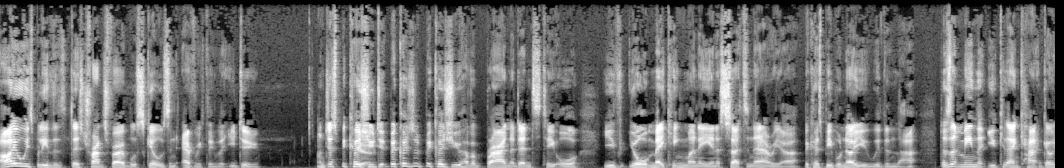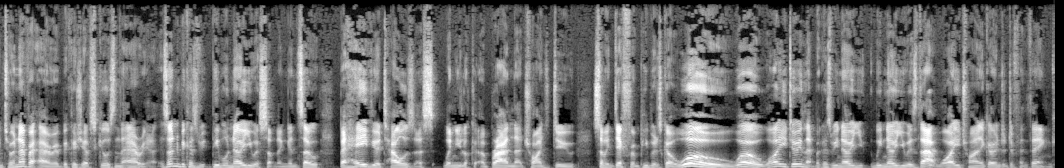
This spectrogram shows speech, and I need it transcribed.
I always believe that there's transferable skills in everything that you do, and just because Yeah. you do, because because you have a brand identity or you've you're making money in a certain area because people know you within that, doesn't mean that you then can't go into another area because you have skills in the area. It's only because people know you as something, and so behavior tells us when you look at a brand that trying to do something different, people just go, "Whoa, whoa, why are you doing that?" Because we know you, we know you as that. Why are you trying to go into a different thing?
